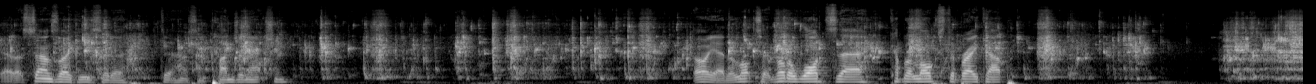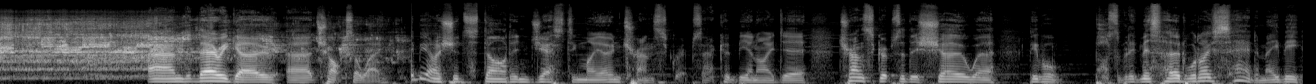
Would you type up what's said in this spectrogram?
Yeah, that sounds like he's sort of have some plunging action. Oh yeah, a lot, a lot of wads there, a couple of logs to break up. And there we go, uh, chocks away. Maybe I should start ingesting my own transcripts. That could be an idea. Transcripts of this show where people possibly misheard what I said. Maybe,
